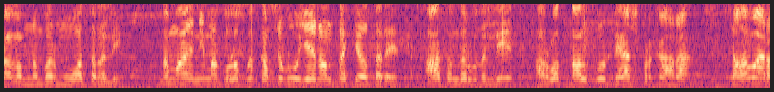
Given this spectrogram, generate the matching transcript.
ಕಾಲಮ್ ನಂಬರ್ ಮೂವತ್ತರಲ್ಲಿ. ನಮ್ಮ ನಿಮ್ಮ ಕುಲಪ ಕಸುಬು ಏನು ಅಂತ ಕೇಳ್ತಾರೆ. ಆ ಸಂದರ್ಭದಲ್ಲಿ ಅರವತ್ನಾಲ್ಕು ಡ್ಯಾಶ್ ಪ್ರಕಾರ ತಳವಾರ.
